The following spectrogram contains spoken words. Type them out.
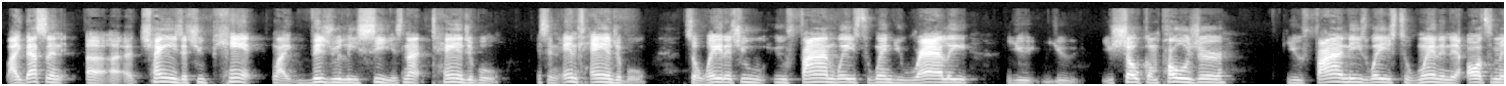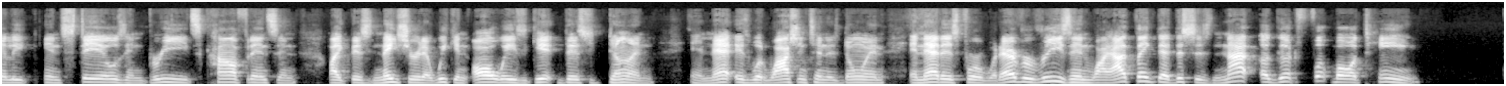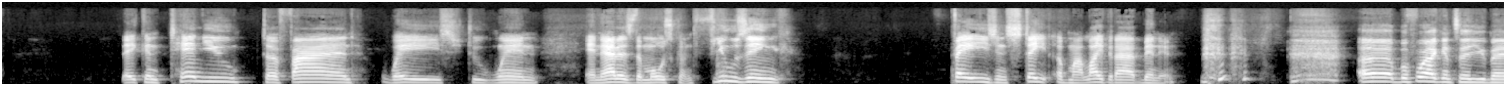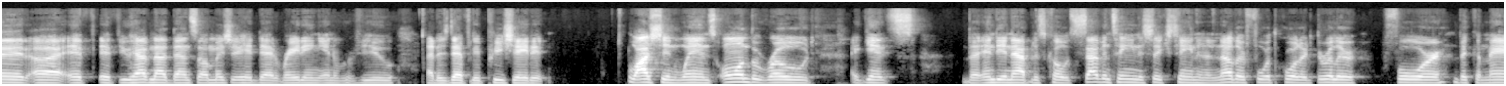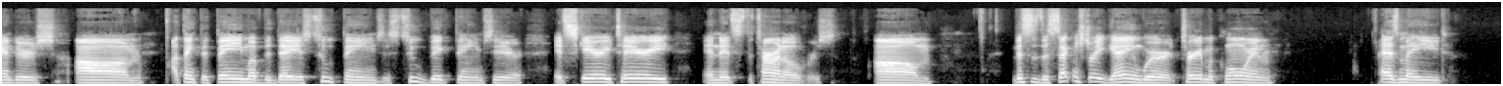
like that's an uh, a change that you can't like visually see. It's not tangible. It's an intangible. It's a way that you you find ways to win. You rally. You you you show composure you find these ways to win and it ultimately instills and breeds confidence and like this nature that we can always get this done. And that is what Washington is doing and that is for whatever reason why I think that this is not a good football team. They continue to find ways to win and that is the most confusing phase and state of my life that I've been in uh, before I you, man, uh, if if you have not done so, make sure you hit that rating and review. That is definitely appreciated. Washington wins on the road against the Indianapolis Colts, 17 to 16, and another fourth quarter thriller for the Commanders. Um, I think the theme of the day is two themes. It's two big themes here. It's scary Terry and it's the turnovers. Um, this is the second straight game where Terry McLaurin has made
